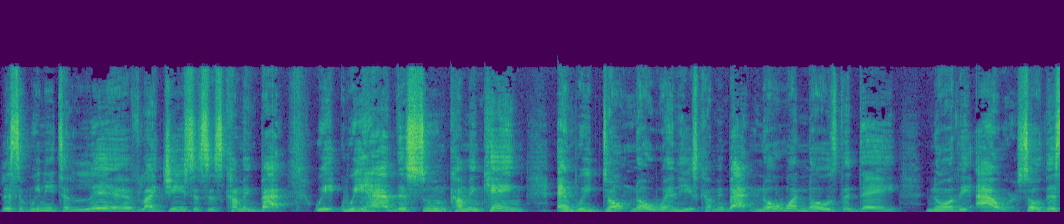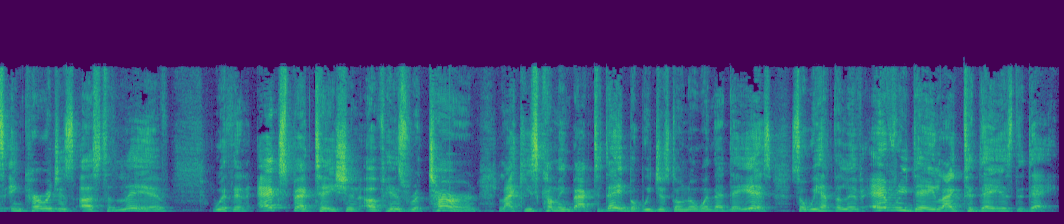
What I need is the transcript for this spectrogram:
listen, we need to live like Jesus is coming back. We, we have this soon coming king and we don't know when he's coming back. No one knows the day nor the hour. So this encourages us to live with an expectation of his return like he's coming back today, but we just don't know when that day is. So we have to live every day like today is the day.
